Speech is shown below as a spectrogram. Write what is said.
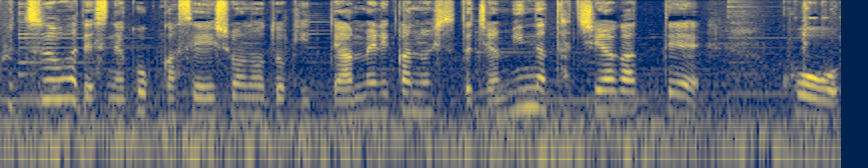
普通はですね国歌斉唱の時ってアメリカの人たちはみんな立ち上がってこ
